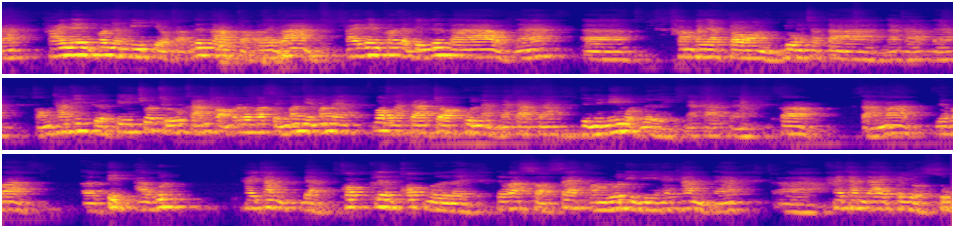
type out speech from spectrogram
นะท้ายเล่มก็ยังมีเกี่ยวกับเรื่องราวกับอะไรบ้างท้ายเล่มก็จะเป็นเรื่องราวนะคำพยากรณ์ดวงชะตานะครับนะ ของท่านที่เกิดปีชวดฉลูขานถอมมาลงมาเสงมะเมียมะแมวอกลากาจอกุลน่ะนะครับนะอยู่ในนี้หมดเลยนะครับนะก็สามารถเรียกว่าติดอาวุธให้ท่านแบบครบเครื่องครบมือเลยเรียกว่าสอดแทรกความรู้ดีๆให้ท่านนะให้ท่านได้ประโยชน์สูง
